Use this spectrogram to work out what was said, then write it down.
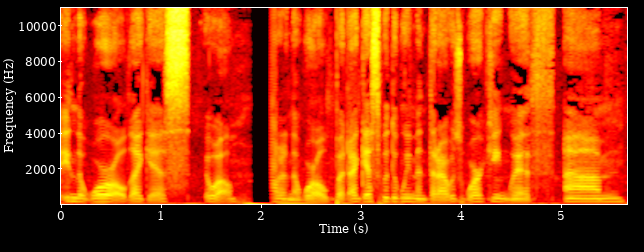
in the world, I guess, well, not in the world, but I guess with the women that I was working with, um,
